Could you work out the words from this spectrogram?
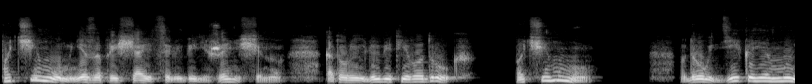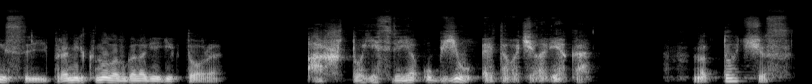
Почему мне запрещается любить женщину, которую любит его друг? Почему?» Вдруг дикая мысль промелькнула в голове Гектора. «А что, если я убью этого человека?» Но тотчас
